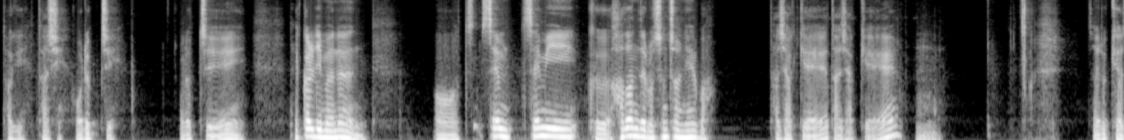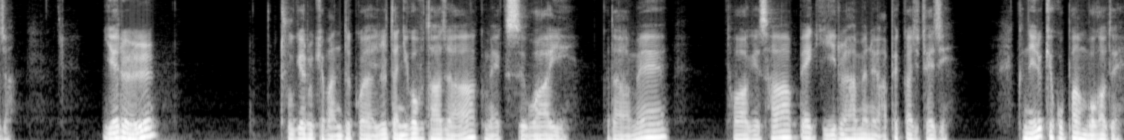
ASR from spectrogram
더하기 다시 어렵지 어렵지 헷갈리면은 어 쌤 쌤이 그 하던 대로 천천히 해봐. 다시 할게 다시 할게. 음. 자 이렇게 하자. 얘를 두 개로 이렇게 만들 거야. 일단 이거부터 하자. 그럼 x, y 그 다음에 더하기 4 빼기 2를 하면 앞에까지 되지. 근데 이렇게 곱하면 뭐가 돼?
